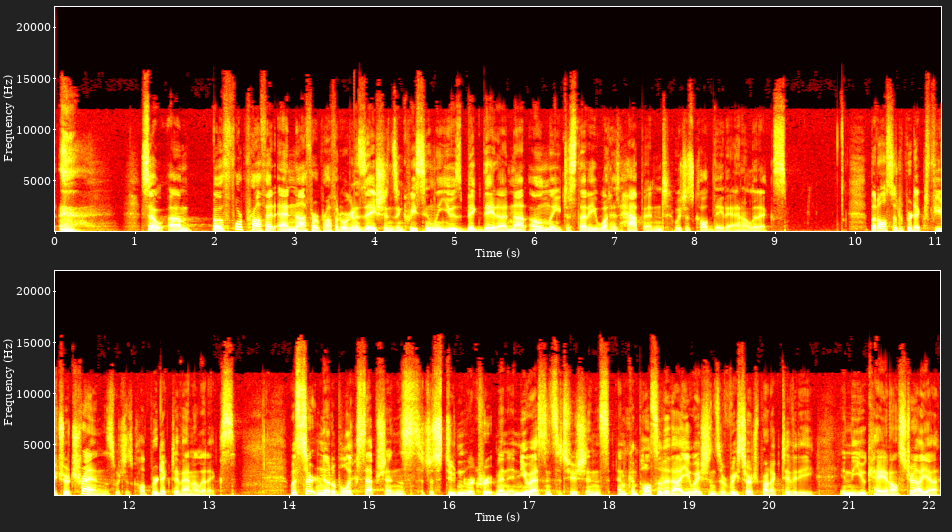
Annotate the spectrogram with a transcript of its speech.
so, um, both for-profit and not-for-profit organizations increasingly use big data not only to study what has happened, which is called data analytics, but also to predict future trends, which is called predictive analytics. With certain notable exceptions, such as student recruitment in US institutions and compulsive evaluations of research productivity in the UK and Australia,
